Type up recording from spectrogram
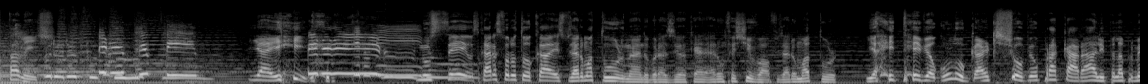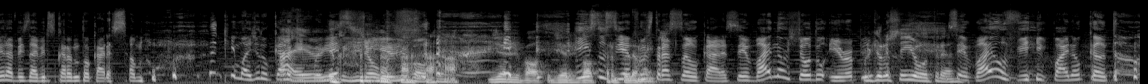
Exatamente. E aí, não sei, os caras foram tocar, eles fizeram uma tour, né, no Brasil, que era um festival, fizeram uma tour. E aí teve algum lugar que choveu pra caralho e pela primeira vez na vida os caras não tocaram essa música. Imagina o cara Ah, que foi nesse dinheiro de volta. dinheiro de volta, dinheiro de volta. Isso sim é frustração, cara. Você vai no show do Europe, Porque eu não sei outra. você vai ouvir Final Countdown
